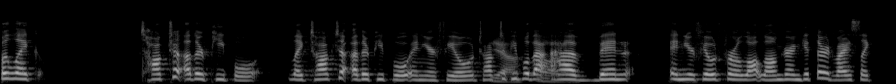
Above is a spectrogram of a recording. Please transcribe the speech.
But like talk to other people, like talk to other people in your field, talk to people that Oh, have been in your field for a lot longer and get their advice. Like,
